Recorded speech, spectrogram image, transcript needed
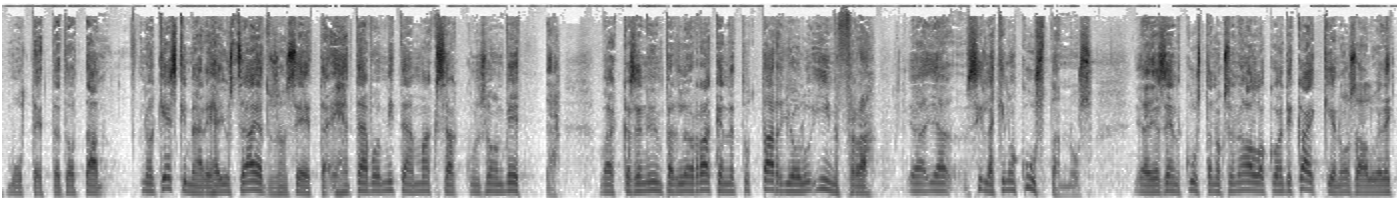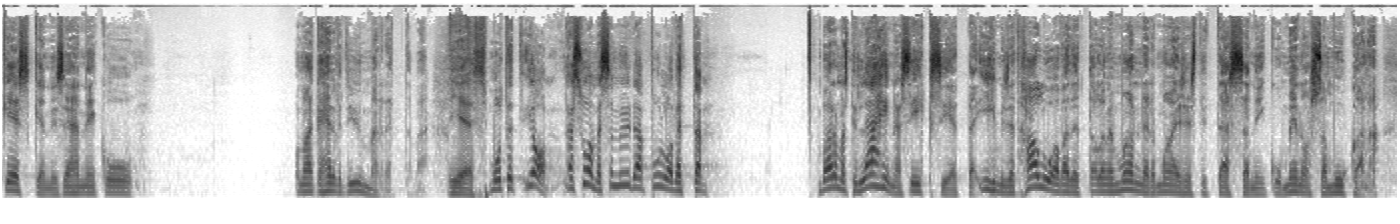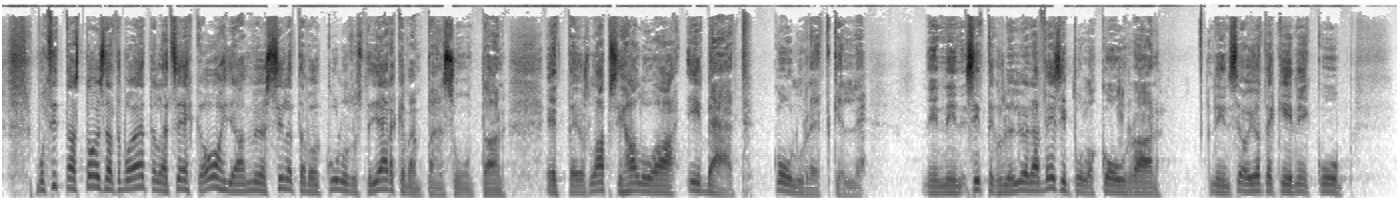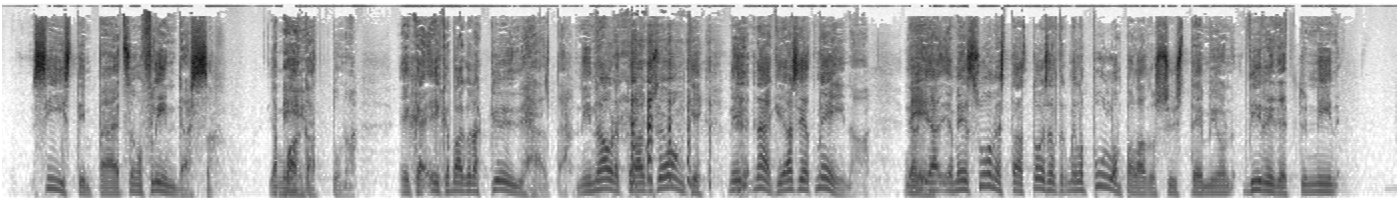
Mutta että tota, no keskimäärinhän just se ajatus on se, että eihän tämä voi mitään maksaa, kun se on vettä. Vaikka sen ympärille on rakennettu tarjouluinfra ja, ja silläkin on kustannus. Ja, ja sen kustannuksen allokointi kaikkien osa-alueiden kesken, niin sehän niinku on aika helvetin ymmärrettävää. Yes. Mutta joo, Suomessa myydään pullovettä varmasti lähinnä siksi, että ihmiset haluavat, että olemme mannermaisesti tässä niin kuin menossa mukana. Mutta sitten taas toisaalta voi ajatella, että se ehkä ohjaa myös sillä tavoin kulutusta järkevämpään suuntaan, että jos lapsi haluaa eväät kouluretkelle, niin, niin sitten kun sille lyödään vesipullo kouraan, niin se on jotenkin niin kuin siistimpää, että se on flindassa ja Niin. pakattuna, eikä, eikä vaikuta köyhältä. Niin naurettavaa kuin se onkin, niin nämäkin asiat meinaa. Ja, Niin. ja, ja meidän Suomessa taas toisaalta, kun meillä on pullonpalautussysteemi on viritetty niin,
